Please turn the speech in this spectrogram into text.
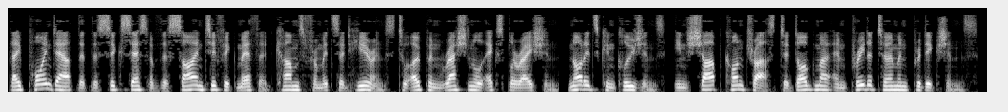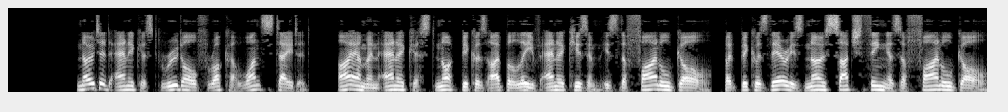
They point out that the success of the scientific method comes from its adherence to open rational exploration, not its conclusions, in sharp contrast to dogma and predetermined predictions. Noted anarchist Rudolf Rocker once stated, I am an anarchist not because I believe anarchism is the final goal, but because there is no such thing as a final goal.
